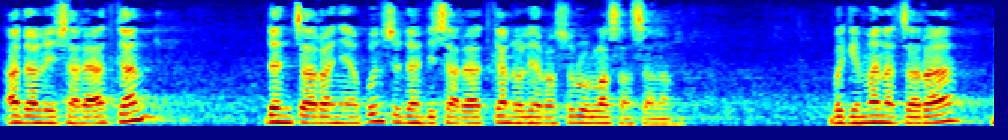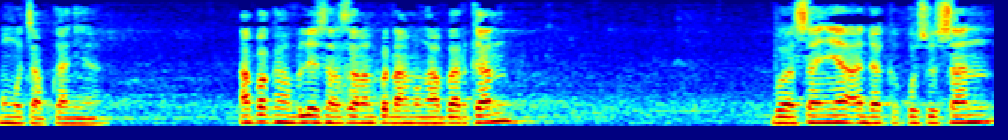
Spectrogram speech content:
adalah disyariatkan dan caranya pun sudah disyariatkan oleh Rasulullah SAW. Bagaimana cara mengucapkannya? Apakah beliau SAW pernah mengabarkan bahwasanya ada kekhususan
